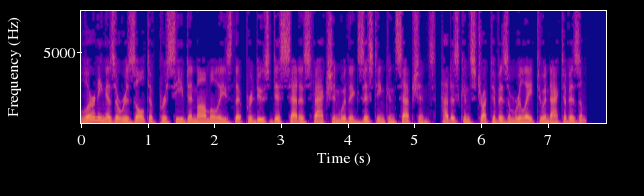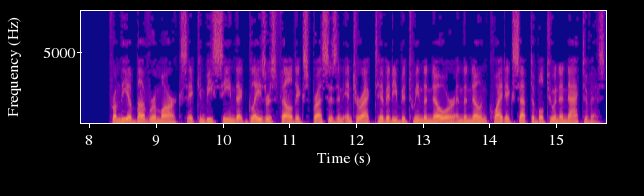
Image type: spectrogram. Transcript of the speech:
Learning as a result of perceived anomalies that produce dissatisfaction with existing conceptions. How does constructivism relate to enactivism? From the above remarks it can be seen that Glasersfeld expresses an interactivity between the knower and the known quite acceptable to an enactivist,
